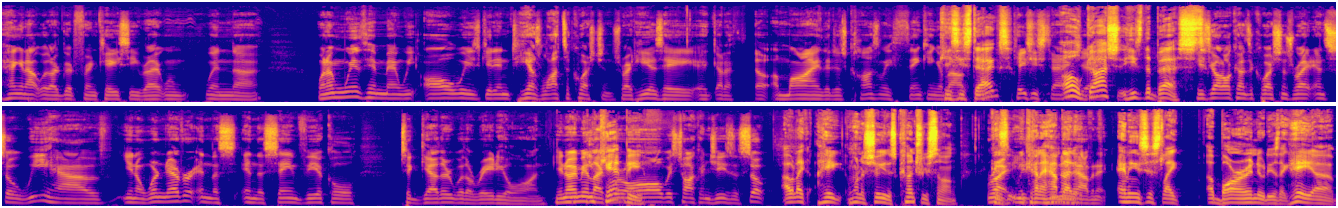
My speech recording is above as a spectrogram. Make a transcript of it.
hanging out with our good friend Casey, right? When when uh, when I'm with him, man, we always get into. He has lots of questions, right? He has a, a got a, a mind that is constantly thinking Casey about things. Staggs? Casey Staggs. Oh yeah. gosh, he's the best. He's got all kinds of questions, right? And so we have, you know, we're never in the s- in the same vehicle together with a radio on. You know what I mean? You like can't we're be. always talking Jesus. So I would like, hey, I want to show you this country song. Right, We kind of have that. having it. And he's just like a bar into it. He's like, hey, uh,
